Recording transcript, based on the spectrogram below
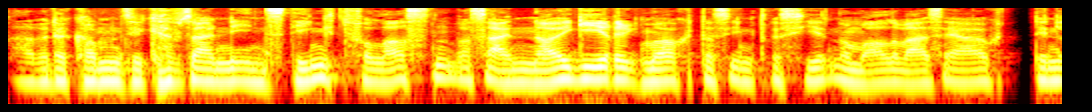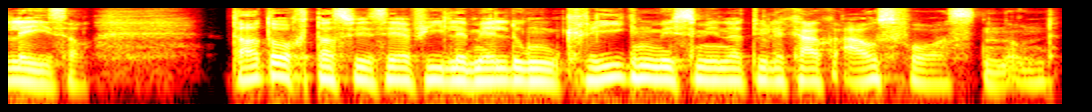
Aber da kann man sich auf seinen Instinkt verlassen. Was einen neugierig macht, das interessiert normalerweise auch den Leser. Dadurch, dass wir sehr viele Meldungen kriegen, müssen wir natürlich auch ausforsten. Und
